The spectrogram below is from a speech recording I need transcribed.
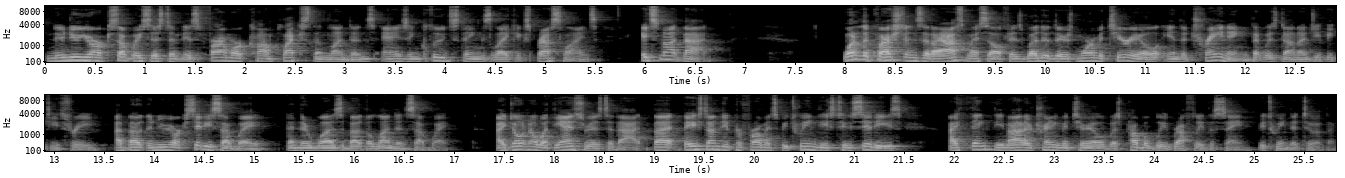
the New York subway system is far more complex than London's and includes things like express lines, it's not bad. One of the questions that I ask myself is whether there's more material in the training that was done on GPT-3 about the New York City subway than there was about the London subway. I don't know what the answer is to that, but based on the performance between these two cities, I think the amount of training material was probably roughly the same between the two of them.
